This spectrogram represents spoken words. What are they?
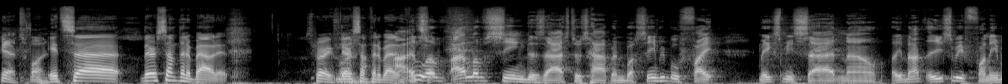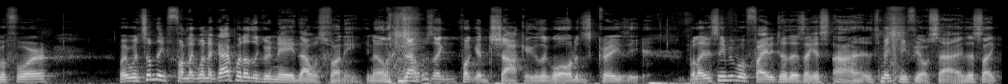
Yeah, it's fun. it's uh, there's something about it. it's very fun. There's something about it. I love I love seeing disasters happen, but seeing people fight makes me sad now. Like not it used to be funny before. Like when something fun, like when a guy put out the grenade, that was funny. You know, like, that was like fucking shocking. It was like, whoa, this is crazy. But like seeing people fight each other, it's like it's ah, it makes me feel sad. It's like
